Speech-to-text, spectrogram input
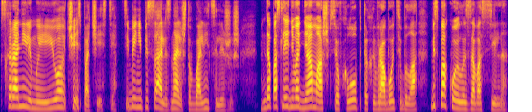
Схоронили мы ее честь по чести. Тебе не писали, знали, что в больнице лежишь. До последнего дня Маша все в хлопотах и в работе была. Беспокоилась за вас сильно.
